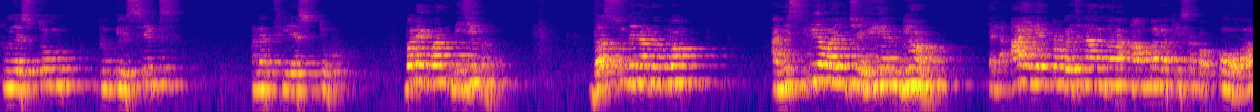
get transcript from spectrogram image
2s2 2p6 અને 3s2 બટ એક વાત બીજી પણ. 10 સુધીના તત્વો, આ નિષ્ક્રિય વાયુ છે, હિલિયમ નિયોન એટલે આ ઇલેક્ટ્રોન રચનાને તમે આમ પણ લખી શકો. ઓર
